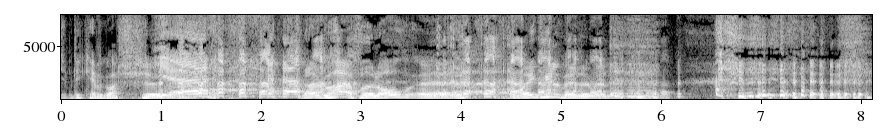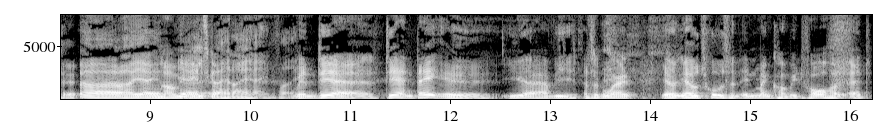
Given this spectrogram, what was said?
jamen, det kan vi godt. Ja! Nå, nu har jeg fået lov. Øh, du var ikke vild med det, men... Uh, jeg, el- Nå, men- jeg elsker at have dig herinde, Frederik. Men det er, det er en dag, øh, I og er vi... Altså nu er, jeg, jeg havde jo troet sådan, inden man kom i et forhold, at,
